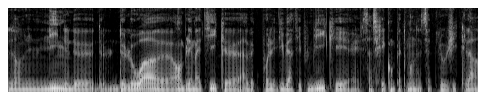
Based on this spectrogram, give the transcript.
dans une ligne de, de, de loi euh, emblématique avec, pour les libertés publiques et elle s'inscrit complètement dans cette logique-là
